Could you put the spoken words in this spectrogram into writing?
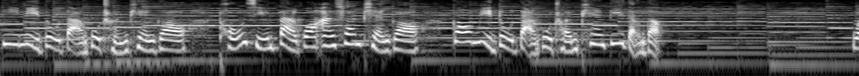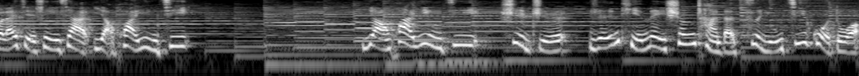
低密度胆固醇偏高、同型半胱氨酸偏高、高密度胆固醇偏低等等。我来解释一下氧化应激。氧化应激是指人体内生产的自由基过多，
